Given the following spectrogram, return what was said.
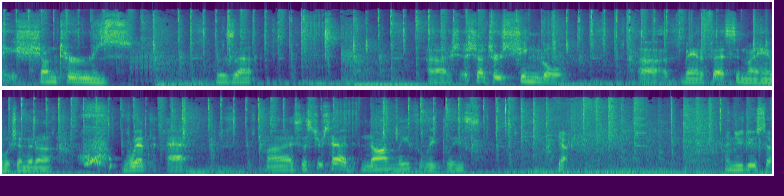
a shunter's what is that? uh, a shunter's shingle uh, manifests in my hand, which I'm gonna whip at my sister's head non-lethally, please. Yep. And you do so.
